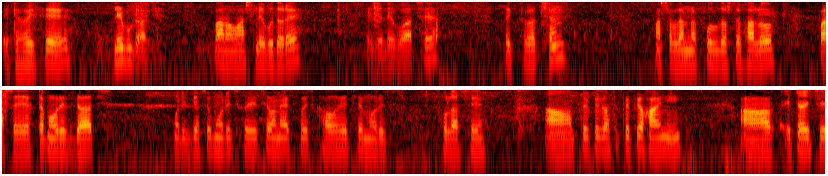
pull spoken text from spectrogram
এটা হয়েছে লেবু গাছ। বারো মাস লেবু ধরে। এই যে লেবু আছে, দেখতে পাচ্ছেন। মাসাল্লাহ আপনার ফুল ধরছে ভালো। পাশে একটা মরিচ গাছ। মরিচ গাছে মরিচ হয়েছে অনেক, মরিচ খাওয়া হয়েছে, মরিচ ফুল আছে। পেঁপে গাছে পেঁপে হয়নি। আর এটা হচ্ছে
